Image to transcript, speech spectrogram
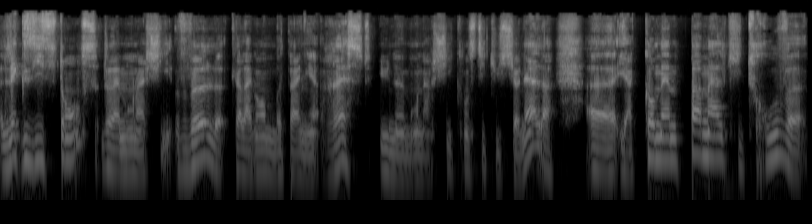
l'existence de la monarchie, veulent que la Grande-Bretagne reste une monarchie constitutionnelle. Euh, il y a quand même pas mal qui trouvent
